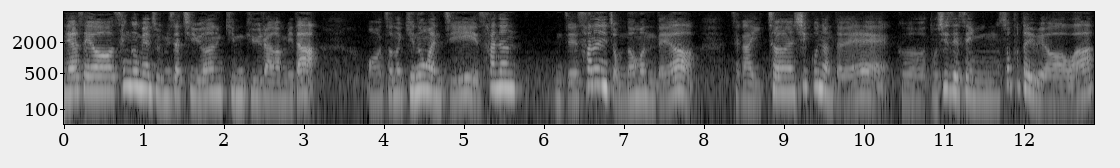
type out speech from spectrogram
안녕하세요. 생금면 주민자치위원 김규희라고 합니다. 어, 저는 기농한 지 4년, 이제 4년이 좀 넘었는데요. 제가 2019년도에 그 도시재생 소프트웨어와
